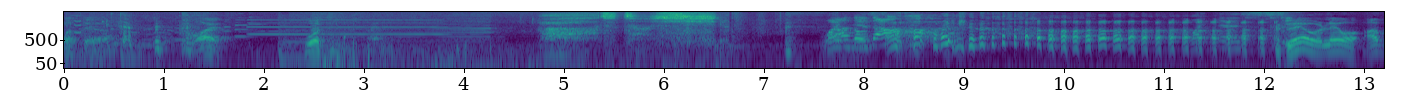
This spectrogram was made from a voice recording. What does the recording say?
What the? What? What? 아너 짱. Leo, Leo, I,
